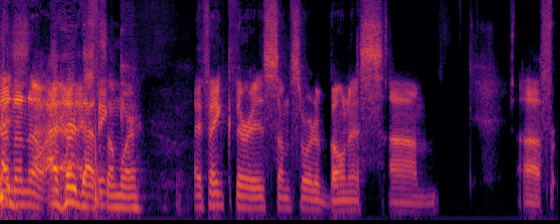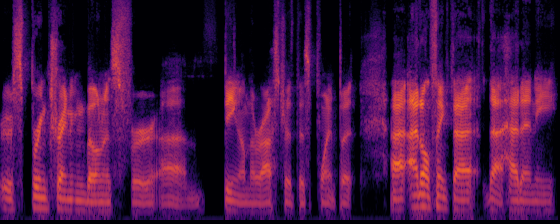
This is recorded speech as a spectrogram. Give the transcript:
No, no, no. I, heard that think, somewhere. I think there is some sort of bonus, um, uh, for, spring training bonus for um, being on the roster at this point, but I, I don't think that that had any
